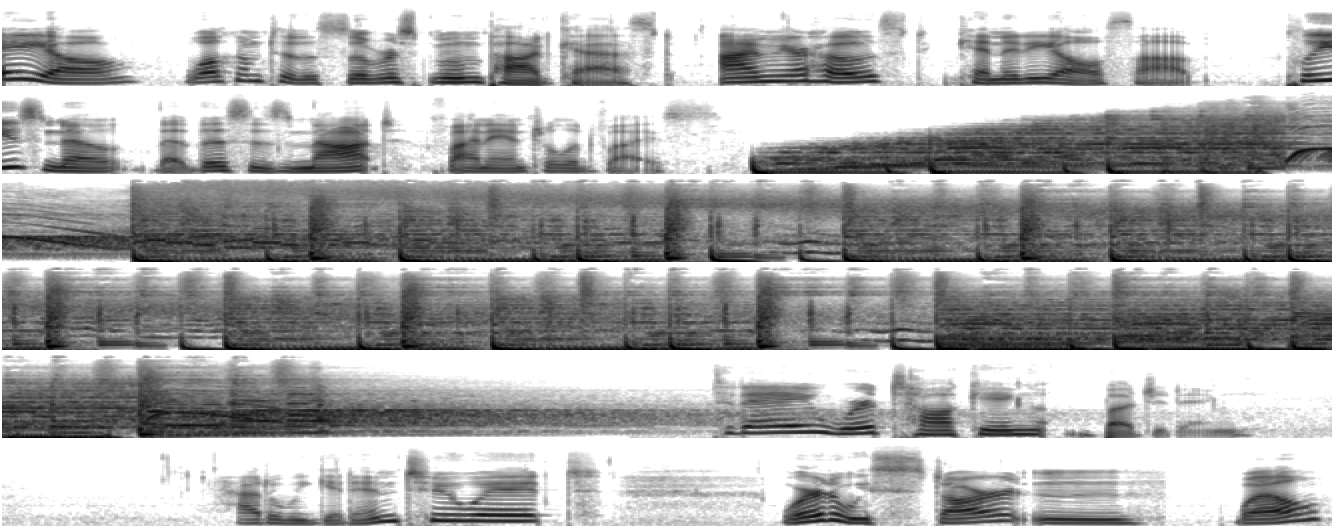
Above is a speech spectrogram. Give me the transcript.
Hey, y'all. Welcome to the Silver Spoon Podcast. I'm your host, Kennedy Alsop. Please note that this is not financial advice. Today, we're talking budgeting. How do we get into it? Where do we start? And, well,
